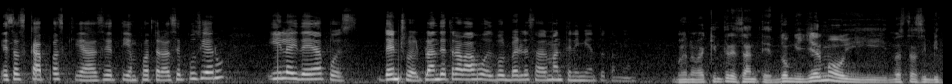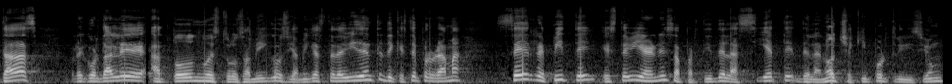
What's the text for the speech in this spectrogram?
esas capas que hace tiempo atrás se pusieron y la idea, pues, dentro del plan de trabajo es volverles a dar mantenimiento también. Bueno, qué interesante. Don Guillermo y nuestras invitadas, recordarle a todos nuestros amigos y amigas televidentes de que este programa se repite este viernes a partir de las 7 de la noche aquí por Trivisión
